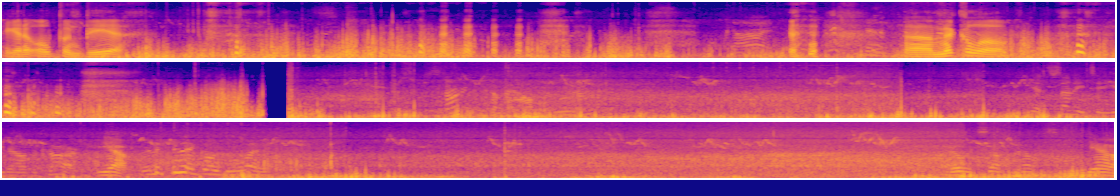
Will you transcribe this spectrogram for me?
They got an open beer. uh, Michelob. starting to come out. Get Sunny to get out of. Yeah. Then that goes away. No, it's something else. Yeah.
